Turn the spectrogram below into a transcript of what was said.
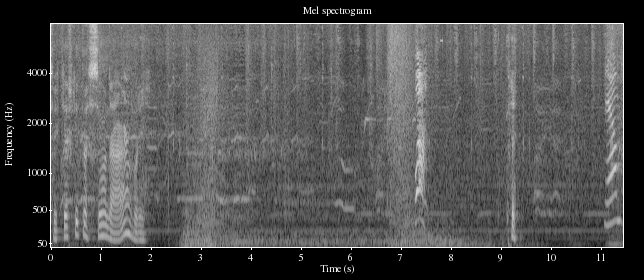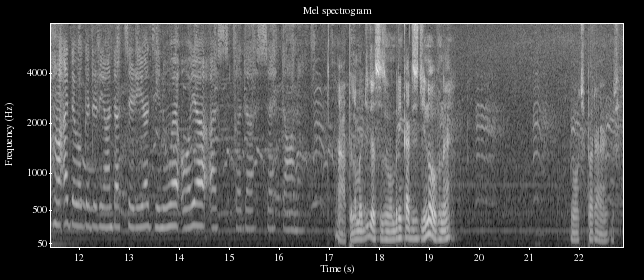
Esse aqui acho que tá acima da árvore. Neam ha adawa gadarianda seria dinue oia askada sertana. Ah, pelo amor de Deus, vocês vão brincar disso de novo, né? Volte para a árvore.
